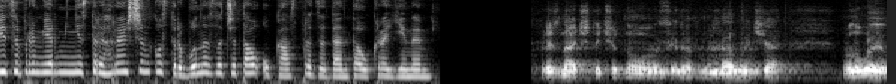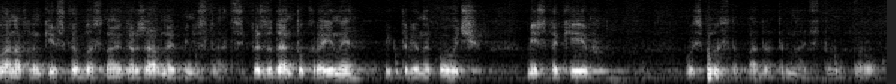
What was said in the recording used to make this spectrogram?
Віце-прем'єр-міністр Грищенко з трибуни зачитав указ президента України. Призначити Чуднового Василя Михайловича головою Івано-Франківської обласної державної адміністрації. Президент України Віктор Янукович, місто Київ, 8 листопада 2013 року.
